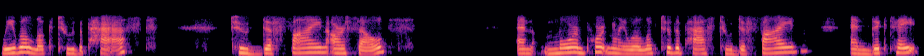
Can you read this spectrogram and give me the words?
we will look to the past to define ourselves and more importantly, we'll look to the past to define and dictate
